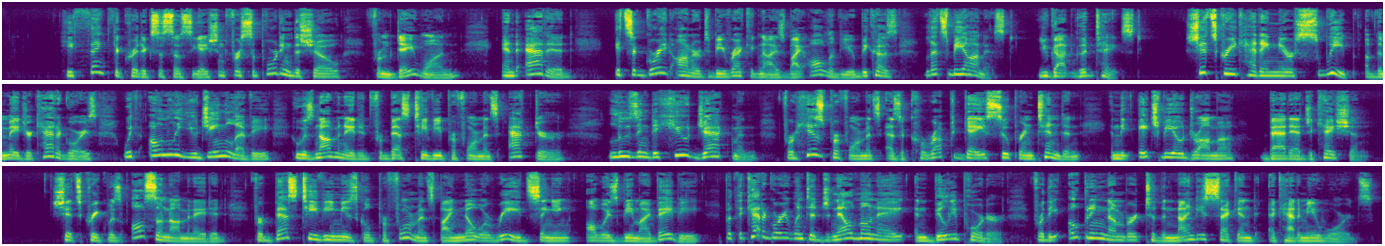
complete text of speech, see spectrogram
He thanked the Critics Association for supporting the show from day one and added, It's a great honor to be recognized by all of you because, let's be honest, you got good taste. Schitt's Creek had a near sweep of the major categories, with only Eugene Levy, who was nominated for Best TV Performance Actor, losing to Hugh Jackman for his performance as a corrupt gay superintendent in the HBO drama Bad Education. Schitt's Creek was also nominated for Best TV Musical Performance by Noah Reid singing Always Be My Baby, but the category went to Janelle Monáe and Billy Porter for the opening number to the 92nd Academy Awards.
